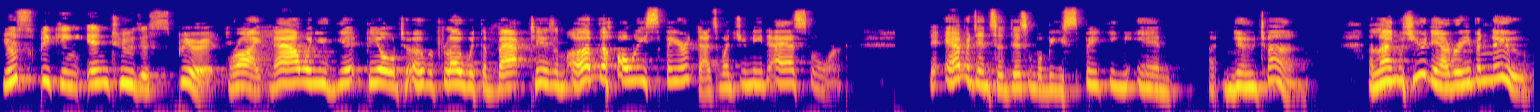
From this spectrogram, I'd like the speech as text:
You're speaking into the Spirit. Right. Now, when you get filled to overflow with the baptism of the Holy Spirit, that's what you need to ask for. The evidence of this will be speaking in a new tongue, a language you never even knew.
